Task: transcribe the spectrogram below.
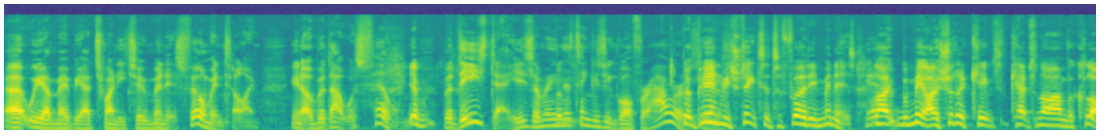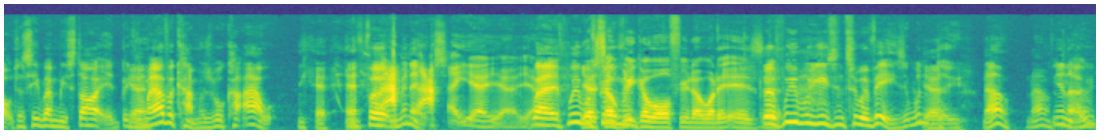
uh, we had maybe had 22 minutes filming time. You know, but that was film. Yeah, but, but these days, I mean, but, the thing is, you can go on for hours. But being restricted to 30 minutes, yeah. like with me, I should have kept kept an eye on the clock to see when we started because yeah. my other cameras will cut out Yeah. in 30 minutes. yeah, yeah, yeah. Well, if we were yeah, so if we go off, you know what it is. But uh, if we were using two of these, it wouldn't yeah. do. no, no. You know,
